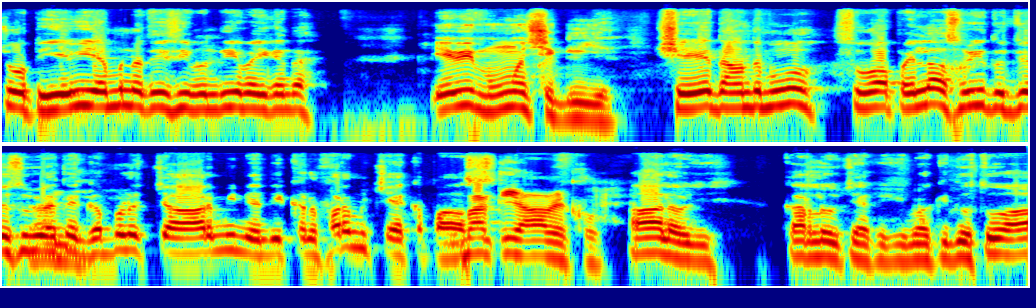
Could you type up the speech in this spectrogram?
ਝੋਟੀ ਇਹ ਵੀ ਐਮ ਨਤੀ ਸੀ ਬੰਦੀ ਆ ਬਾਈ ਕਹਿੰਦਾ। ਇਹ ਵੀ ਮੂੰਹ ਛਿੱਗੀ ਏ। 6 ਦੰਦ ਮੂੰਹ ਸੂਆ ਪਹਿਲਾ ਸੂਈ ਦੂਜੇ ਸੂਏ ਤੇ ਗੱਬਣ 4 ਮਹੀਨਿਆਂ ਦੀ ਕਨਫਰਮ ਚੈੱਕ ਪਾਸ ਬਾਕੀ ਆ ਵੇਖੋ। ਆ ਲਓ ਜੀ ਕਰ ਲਓ ਚੈੱਕ ਜੀ। ਬਾਕੀ ਦੋਸਤੋ ਆ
